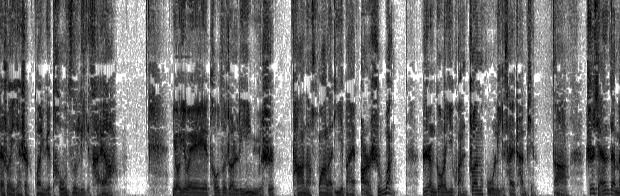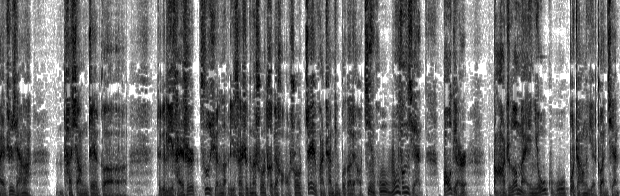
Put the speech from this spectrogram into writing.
再说一件事，关于投资理财啊，有一位投资者李女士，她呢花了一百二十万认购了一款专户理财产品啊。之前在买之前啊，她向这个这个理财师咨询了，理财师跟她说的特别好，说这款产品不得了，近乎无风险，保底儿，打折买牛股不涨也赚钱。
